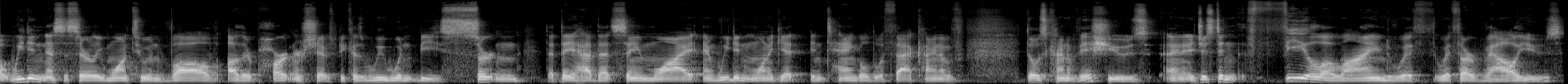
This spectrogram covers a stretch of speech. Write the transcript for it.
but we didn't necessarily want to involve other partnerships because we wouldn't be certain that they had that same why and we didn't want to get entangled with that kind of those kind of issues and it just didn't feel aligned with with our values.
